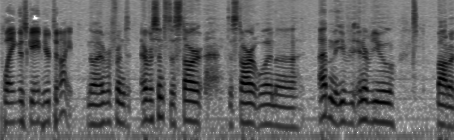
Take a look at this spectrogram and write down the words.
playing this game here tonight? No, ever since ever since the start, the start when uh, I had an interview about a,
